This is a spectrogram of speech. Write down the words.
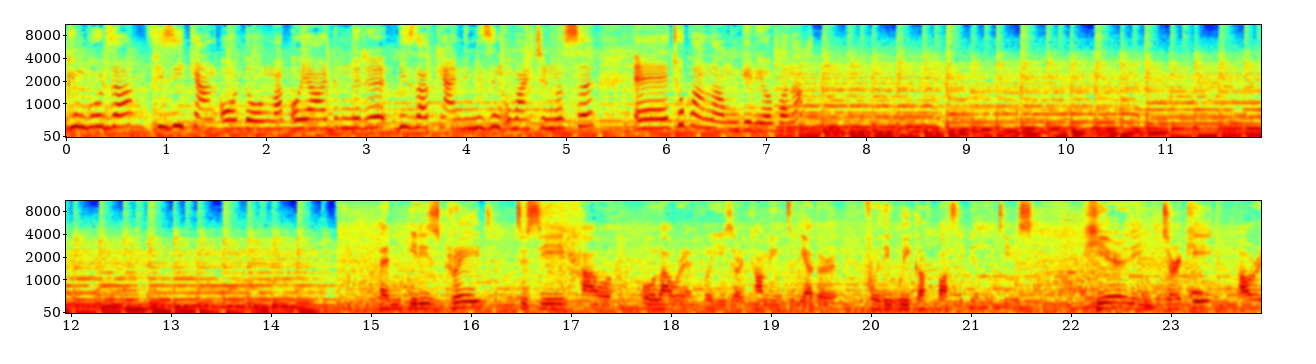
Bugün burada fiziken orada olmak, o yardımları bizzat kendimizin ulaştırması eee, çok anlamlı geliyor bana. And it is great to see how all our employees are coming together for the week of possibilities. Here in Turkey, our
